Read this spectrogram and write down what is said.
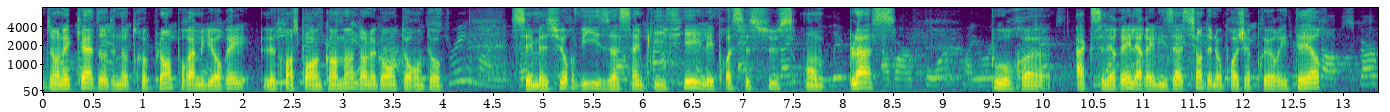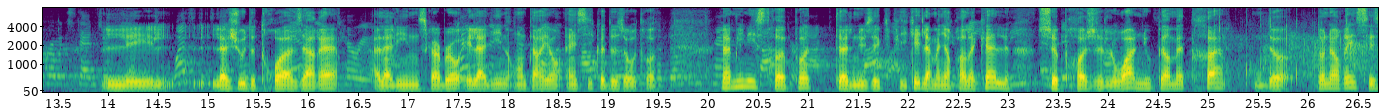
dans le cadre de notre plan pour améliorer le transport en commun dans le Grand Toronto. Ces mesures visent à simplifier les processus en place pour euh, accélérer la réalisation de nos projets prioritaires, l'ajout de trois arrêts à la ligne Scarborough et la ligne Ontario, ainsi que deux autres. La ministre peut-elle nous expliquer de la manière par laquelle ce projet de loi nous permettra d'honorer ces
